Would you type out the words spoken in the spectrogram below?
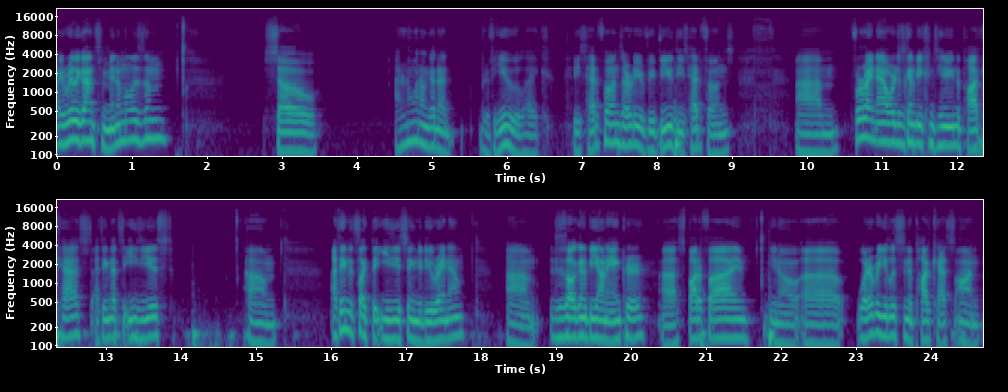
I really got into minimalism, so I don't know what I'm gonna review. Like, these headphones. I already reviewed these headphones. Um, for right now, we're just gonna be continuing the podcast. I think that's the easiest. Um, I think that's like the easiest thing to do right now. Um, this is all gonna be on Anchor, uh, Spotify, you know, uh, whatever you listen to podcasts on.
